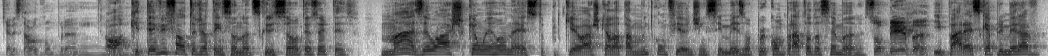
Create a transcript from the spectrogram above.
que ela estava comprando. Ó, que teve falta de atenção na descrição, eu tenho certeza. Mas eu acho que é um erro honesto, porque eu acho que ela tá muito confiante em si mesma por comprar toda semana. Soberba? E parece que é a primeira.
